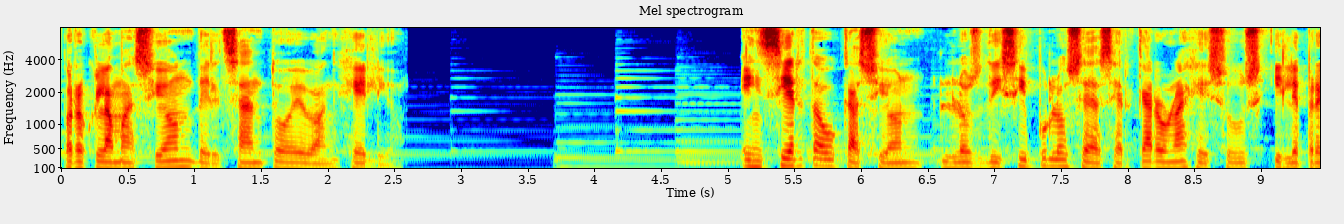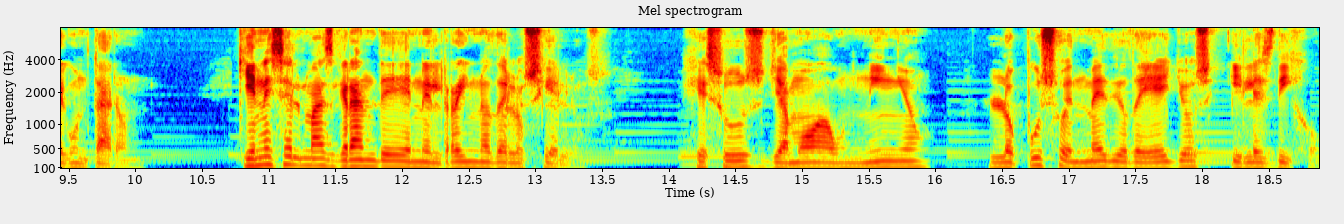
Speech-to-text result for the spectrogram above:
Proclamación del Santo Evangelio En cierta ocasión los discípulos se acercaron a Jesús y le preguntaron, ¿quién es el más grande en el reino de los cielos? Jesús llamó a un niño, lo puso en medio de ellos y les dijo,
